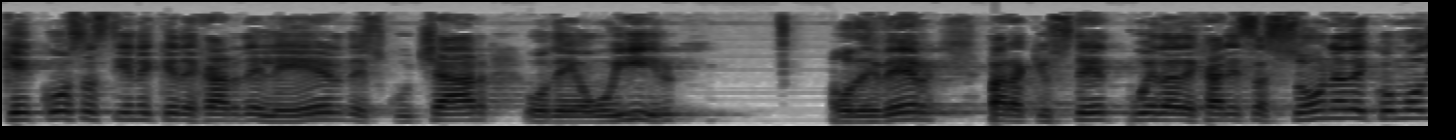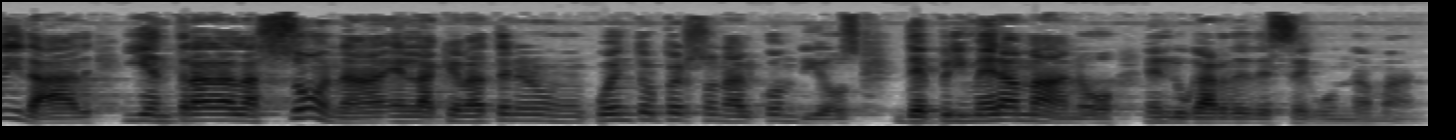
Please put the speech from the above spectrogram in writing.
¿Qué cosas tiene que dejar de leer, de escuchar o de oír o de ver para que usted pueda dejar esa zona de comodidad y entrar a la zona en la que va a tener un encuentro personal con Dios de primera mano en lugar de de segunda mano.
